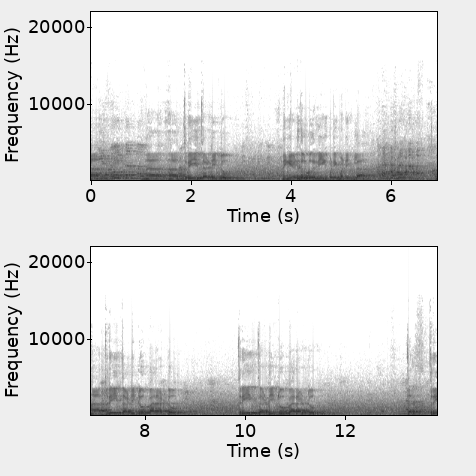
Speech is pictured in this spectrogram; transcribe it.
ஆ. த்ரீ தேர்ட்டி டூ நீங்கள் எடுத்து கொடுங்க நீங்கள் படிக்க மாட்டீங்களா? ஆ three thirty two para two three thirty two para two three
